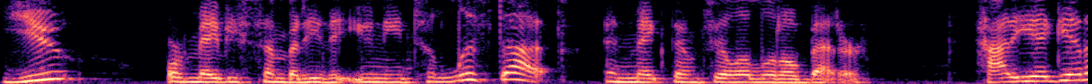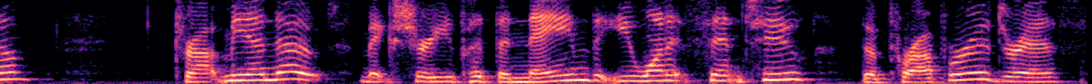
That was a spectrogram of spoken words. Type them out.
You or maybe somebody that you need to lift up and make them feel a little better. How do you get them? Drop me a note. Make sure you put the name that you want it sent to, the proper address,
